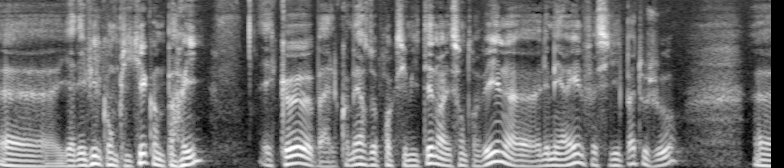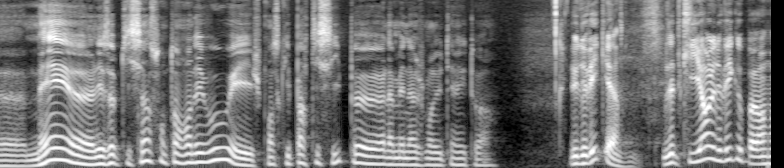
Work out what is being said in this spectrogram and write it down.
euh, il y a des villes compliquées comme Paris et que bah, le commerce de proximité dans les centres-villes, les mairies ne le facilitent pas toujours. mais les opticiens sont en rendez-vous et je pense qu'ils participent à l'aménagement du territoire. Ludovic, vous êtes client Ludovic ou pas?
